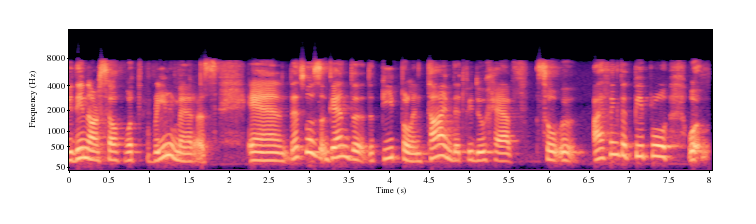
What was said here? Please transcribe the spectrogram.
within ourselves, what really matters. And that was, again, the, the people and time that we do have. So uh, I think that people, well,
